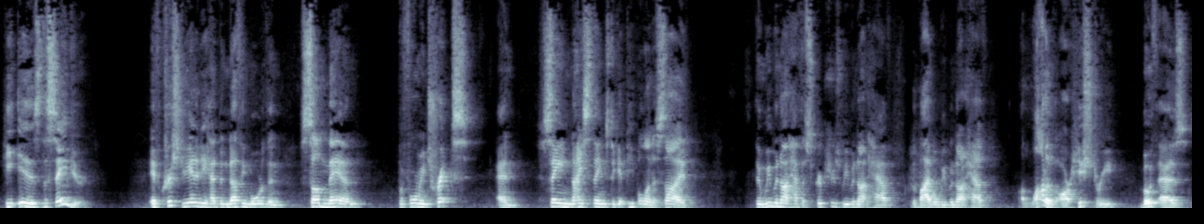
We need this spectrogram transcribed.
He is the Savior. If Christianity had been nothing more than some man performing tricks and saying nice things to get people on his side, then we would not have the scriptures, we would not have the Bible, we would not have a lot of our history, both as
